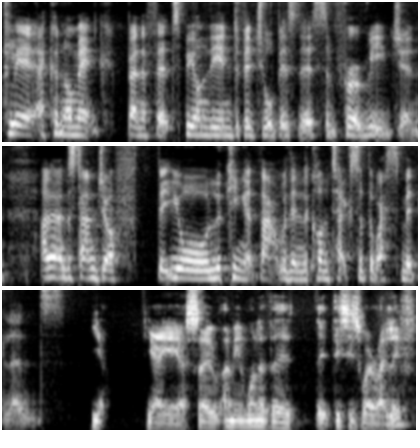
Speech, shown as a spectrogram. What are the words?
clear economic benefits beyond the individual business and for a region. And I understand, Joff, that you're looking at that within the context of the West Midlands. Yeah. Yeah, yeah. So, I mean, one of the, the this is where I live.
